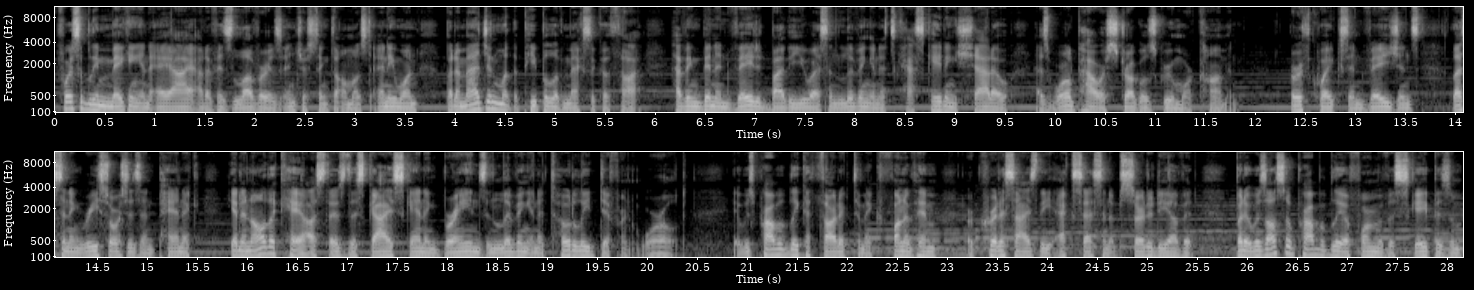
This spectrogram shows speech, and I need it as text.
forcibly making an AI out of his lover is interesting to almost anyone, but imagine what the people of Mexico thought, having been invaded by the US and living in its cascading shadow as world power struggles grew more common. Earthquakes, invasions, lessening resources and panic, yet in all the chaos there's this guy scanning brains and living in a totally different world. It was probably cathartic to make fun of him or criticize the excess and absurdity of it, but it was also probably a form of escapism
